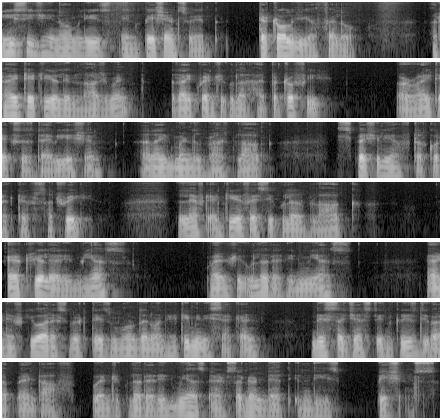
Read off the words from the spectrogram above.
ECG anomalies in patients with tetralogy of Fallot, right atrial enlargement, right ventricular hypertrophy, right axis deviation, right bundle branch block, especially after corrective surgery, left anterior fascicular block, atrial arrhythmias, ventricular arrhythmias, and if QRS width is more than 180 millisecond, this suggests increased development of ventricular arrhythmias and sudden death in these patients.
